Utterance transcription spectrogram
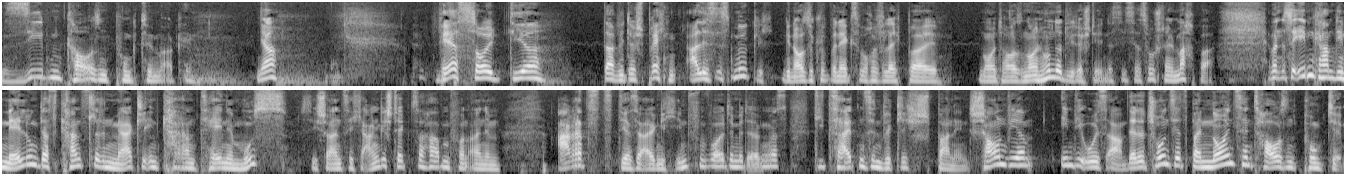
7.000 Punkte Marke. Ja. Wer soll dir da widersprechen. Alles ist möglich. Genauso könnten wir nächste Woche vielleicht bei 9900 widerstehen. Das ist ja so schnell machbar. Meine, soeben kam die Meldung, dass Kanzlerin Merkel in Quarantäne muss. Sie scheint sich angesteckt zu haben von einem Arzt, der sie eigentlich impfen wollte mit irgendwas. Die Zeiten sind wirklich spannend. Schauen wir in die USA. Der Dow Jones jetzt bei 19.000 Punkte.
